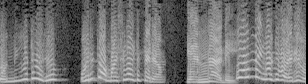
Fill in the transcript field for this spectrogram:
ഒന്നിങ്ങോട്ട് വരൂ. ഒരു തമാശ കാട്ടി തരാം. എന്താടി ഒന്നിങ്ങോട്ട് വരൂ.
